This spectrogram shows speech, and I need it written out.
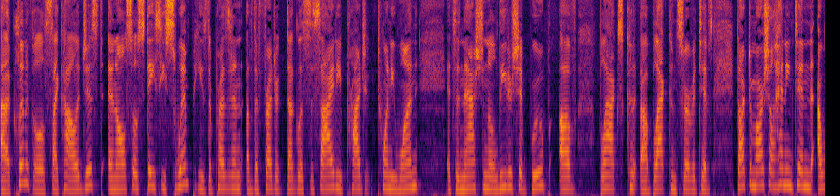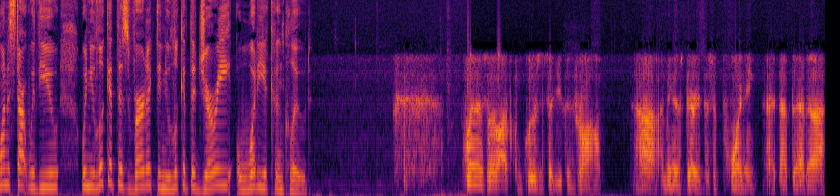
uh, clinical psychologist, and also Stacy Swimp. He's the president of the Frederick Douglass Society Project 21. It's a national leadership group of blacks, uh, black conservatives. Dr. Marshall Hennington, I want to start with you. When you look at this verdict and you look at the jury, what do you conclude? Well, there's a lot of conclusions that you can draw. Uh, I mean, it's very disappointing. I thought that uh,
